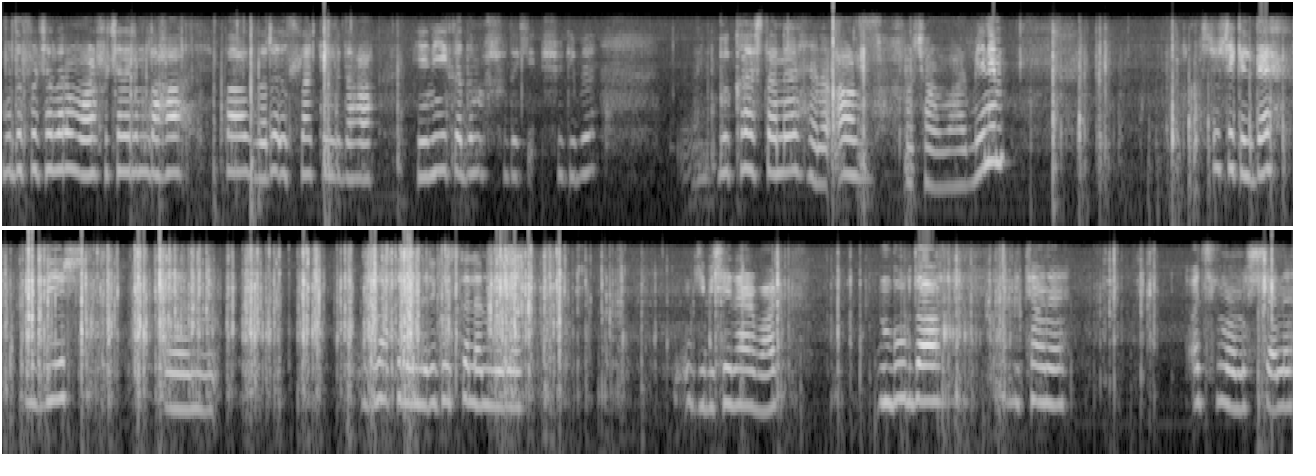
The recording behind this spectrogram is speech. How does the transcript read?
Burada fırçalarım var. Fırçalarım daha bazıları ıslak çünkü daha yeni yıkadım. Şuradaki şu gibi. Birkaç tane yani az fırçam var benim. Şu şekilde bir dudak kalemleri, göz kalemleri gibi şeyler var. Burada bir tane açılmamış yani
